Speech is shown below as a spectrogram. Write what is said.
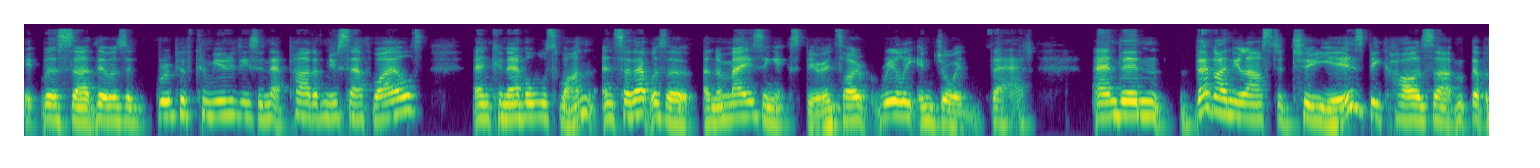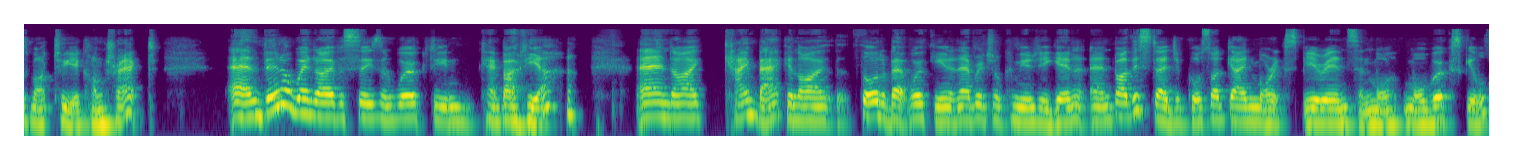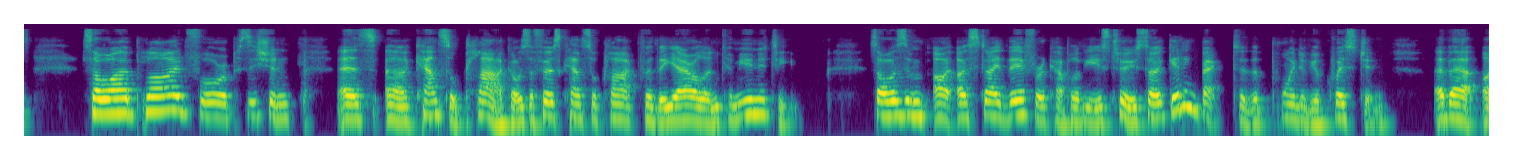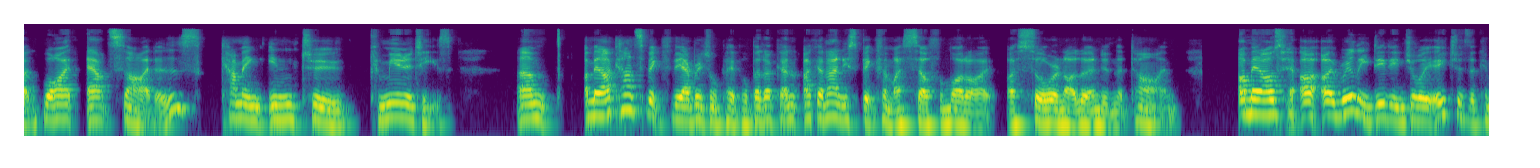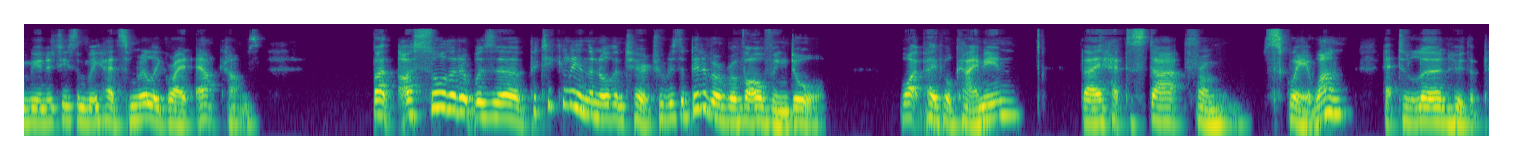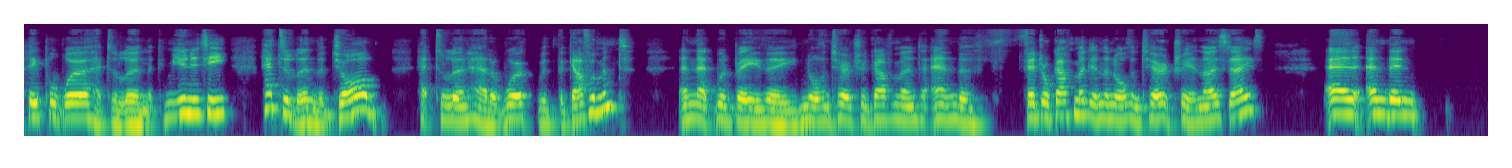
It was uh, there was a group of communities in that part of New South Wales, and Coonamble was one, and so that was a an amazing experience. I really enjoyed that. And then that only lasted two years because um, that was my two year contract. And then I went overseas and worked in Cambodia. and I came back and I thought about working in an Aboriginal community again. And by this stage, of course, I'd gained more experience and more, more work skills. So I applied for a position as a council clerk. I was the first council clerk for the Yarralin community. So I was in, I, I stayed there for a couple of years too. So getting back to the point of your question about like white outsiders coming into communities, Um, I mean, I can't speak for the Aboriginal people, but I can I can only speak for myself and what I, I saw and I learned in the time. I mean, I was I, I really did enjoy each of the communities, and we had some really great outcomes. But I saw that it was a particularly in the Northern Territory was a bit of a revolving door. White people came in, they had to start from square one, had to learn who the people were, had to learn the community, had to learn the job, had to learn how to work with the government. And that would be the Northern Territory government and the federal government in the Northern Territory in those days. And, and then,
